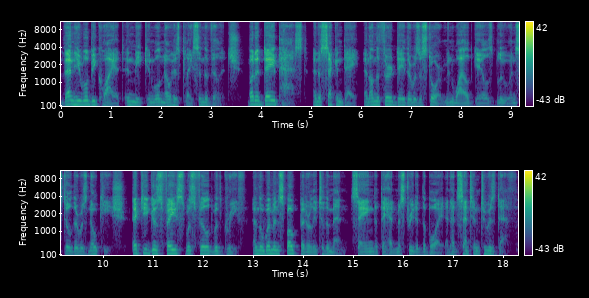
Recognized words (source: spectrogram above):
Then he will be quiet and meek and will know his place in the village. But a day passed, and a second day, and on the third day there was a storm, and wild gales blew, and still there was no Keesh. Ikeega's face was filled with grief, and the women spoke bitterly to the men, saying that they had mistreated the boy and had sent him to his death.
